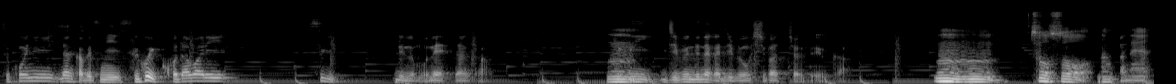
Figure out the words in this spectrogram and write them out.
そこになんか別にすごいこだわりすぎるのもね、なんか逆うん。に自分でなんか自分を縛っちゃうというか。うんうん。そうそう。なんかね。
